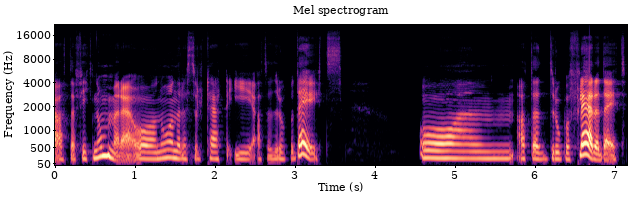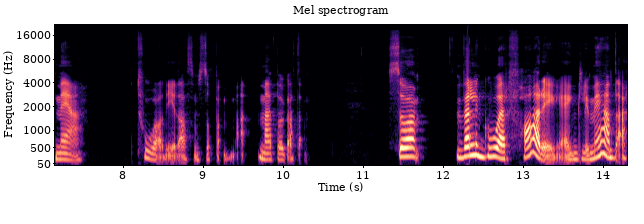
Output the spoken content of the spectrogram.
at jeg fikk nummeret, og noen resulterte i at jeg dro på dates. Og um, at jeg dro på flere dates med to av de da som stoppa meg på gata. Så veldig god erfaring egentlig med det.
